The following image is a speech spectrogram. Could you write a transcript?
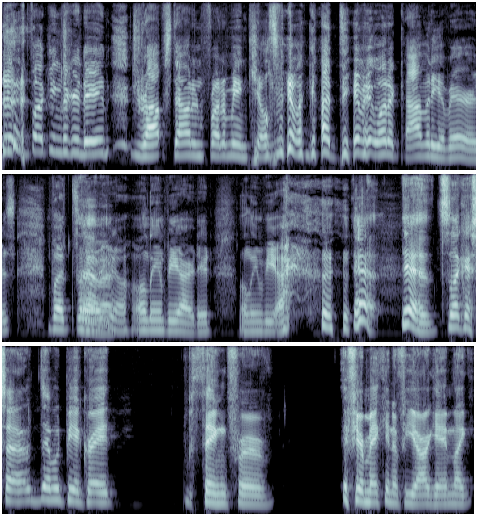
and fucking the grenade drops down in front of me and kills me. I'm like, God damn it, what a comedy of errors. But uh, Yeah, you know, only in VR, dude. Only in VR. yeah yeah it's like i said that would be a great thing for if you're making a vr game like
